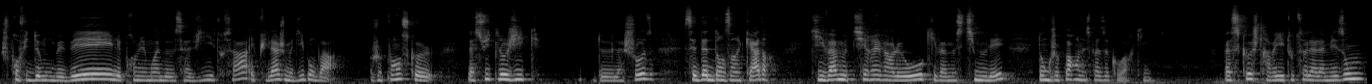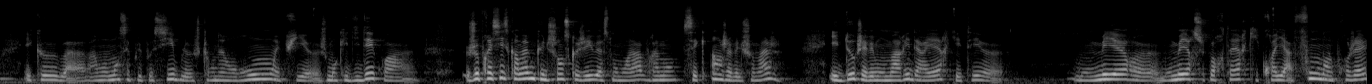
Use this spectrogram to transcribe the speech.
je profite de mon bébé, les premiers mois de sa vie et tout ça, et puis là je me dis, bon bah, je pense que la suite logique de la chose, c'est d'être dans un cadre qui va me tirer vers le haut, qui va me stimuler. Donc je pars en espace de coworking. Parce que je travaillais toute seule à la maison et que bah, à un moment c'est plus possible, je tournais en rond et puis euh, je manquais d'idées quoi. Je précise quand même qu'une chance que j'ai eue à ce moment-là, vraiment, c'est que un j'avais le chômage et deux que j'avais mon mari derrière qui était euh, mon meilleur, euh, mon meilleur supporter, qui croyait à fond dans le projet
